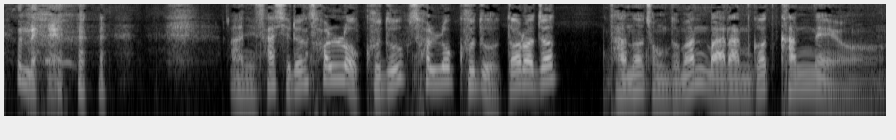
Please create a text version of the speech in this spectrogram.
네. 아니 사실은 선로 구두 선로 구두 떨어졌 단어 정도만 말한 것 같네요.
